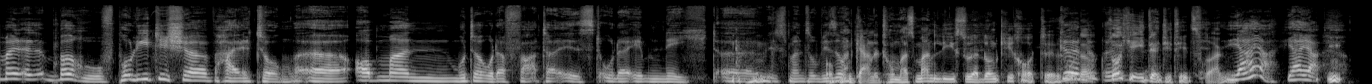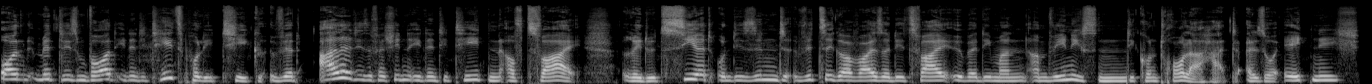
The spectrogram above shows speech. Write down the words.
mein äh, Beruf, politische Haltung, äh, ob man Mutter oder Vater ist oder eben nicht, äh, mhm. ist man sowieso. Ob man gerne Thomas Mann liest oder Don Quixote genau. oder solche Identitätsfragen. Ja, ja, ja, ja. Hm. Und mit diesem Wort Identitätspolitik wird alle diese verschiedenen Identitäten auf zwei reduziert und die sind witzigerweise die zwei, über die man am wenigsten die Kontrolle hat. Also ethnisch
